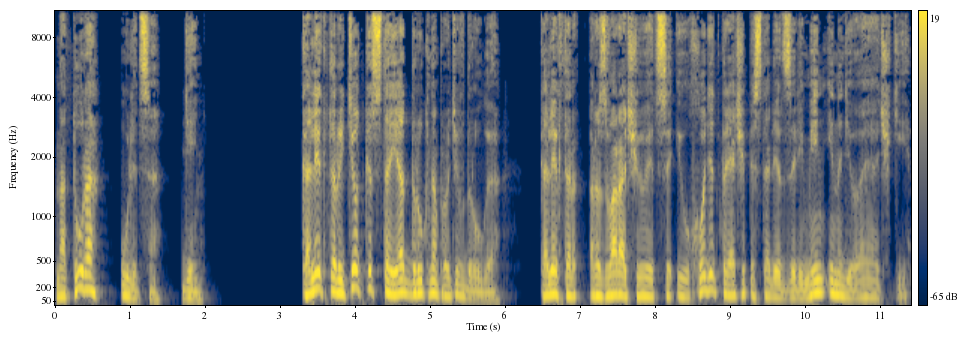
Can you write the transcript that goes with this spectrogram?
Натура, улица, день. Коллектор и тетка стоят друг напротив друга. Коллектор разворачивается и уходит, пряча пистолет за ремень и надевая очки.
